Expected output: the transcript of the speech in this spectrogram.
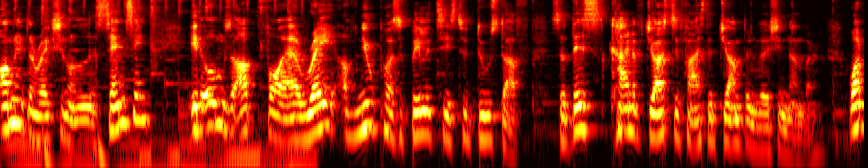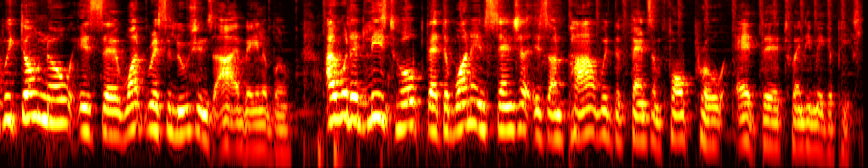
omnidirectional sensing, it opens up for an array of new possibilities to do stuff. So this kind of justifies the jump in version number. What we don't know is uh, what resolutions are available. I would at least hope that the 1 inch sensor is on par with the Phantom 4 Pro at the 20 megapixel.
